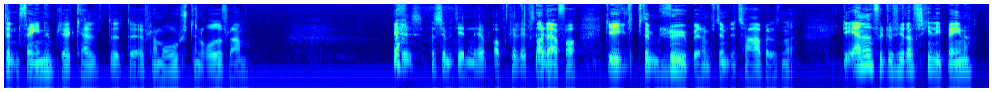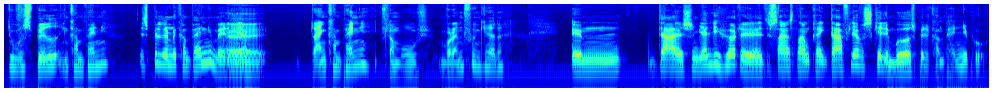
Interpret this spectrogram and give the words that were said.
den fane bliver kaldt et, uh, Flamme Rouge, den røde flamme. Ja. Det er simpelthen det, den opkaldt efter. Og ja. derfor, det er ikke et bestemt løb eller en bestemt etape eller sådan noget. Det andet, fordi du siger, der er forskellige baner. Du har spillet en kampagne. Jeg spillede nemlig kampagne med det, ja. Øh, Der er en kampagne i Flamme Rouge. Hvordan fungerer det? Øhm, der er, som jeg lige hørte designen omkring, der er flere forskellige måder at spille kampagne på.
